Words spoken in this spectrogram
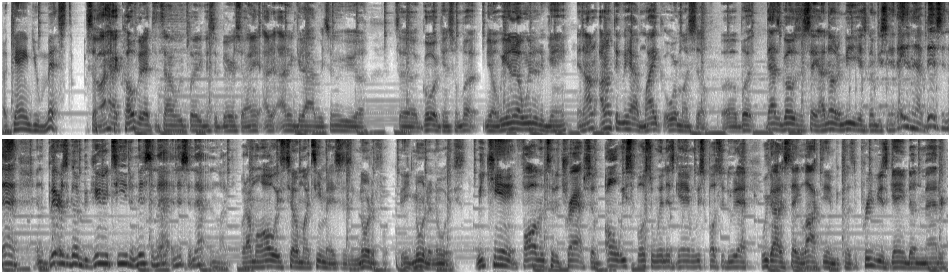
a game you missed. So I had COVID at the time we played against the Bears, so I I, I didn't get an opportunity uh, to go against them. But you know, we ended up winning the game, and I I don't think we had Mike or myself. Uh, but that goes to say, I know the media is to be saying they didn't have this and that, and the Bears are to be guaranteed and this and that and this and that, and like. But I'm gonna always tell my teammates is ignore the ignore the noise. We can't fall into the traps of oh we supposed to win this game, we supposed to do that. We got to stay locked in because the previous game doesn't matter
